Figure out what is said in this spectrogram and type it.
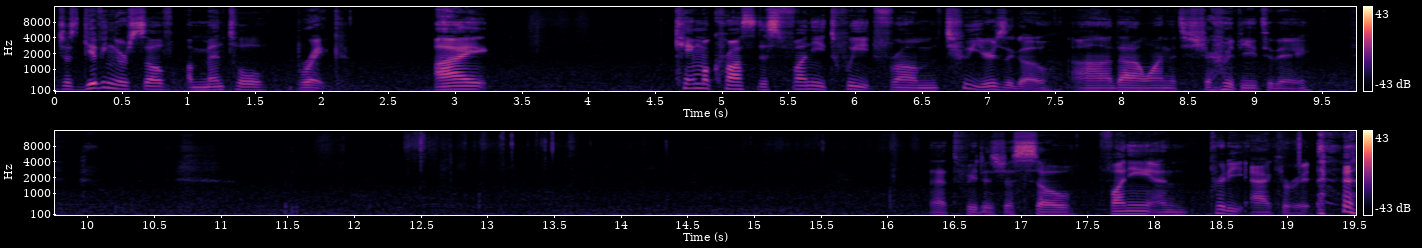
just giving yourself a mental break. I came across this funny tweet from two years ago uh, that I wanted to share with you today. that tweet is just so funny and pretty accurate.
